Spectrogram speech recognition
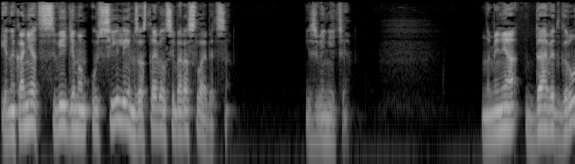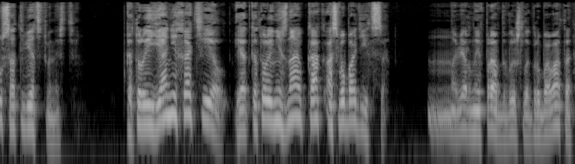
и, наконец, с видимым усилием заставил себя расслабиться. «Извините. На меня давит груз ответственности, который я не хотел и от которой не знаю, как освободиться. Наверное, и вправду вышло грубовато.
